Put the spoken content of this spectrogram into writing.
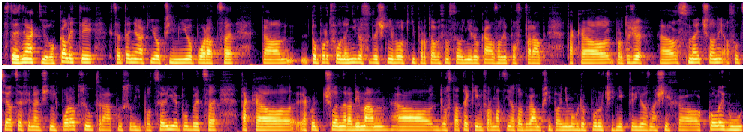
jste z nějaké lokality, chcete nějakého přímého poradce, to portfolio není dostatečně velký pro to, aby jsme se o ní dokázali postarat, tak eh, protože eh, jsme členy asociace finančních poradců, která působí po celé republice, tak eh, jako člen rady mám dostatek informací na to, aby vám případně mohl doporučit některého z našich kolegů,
